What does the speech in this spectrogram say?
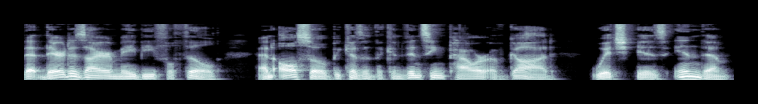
that their desire may be fulfilled, and also because of the convincing power of God which is in them.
